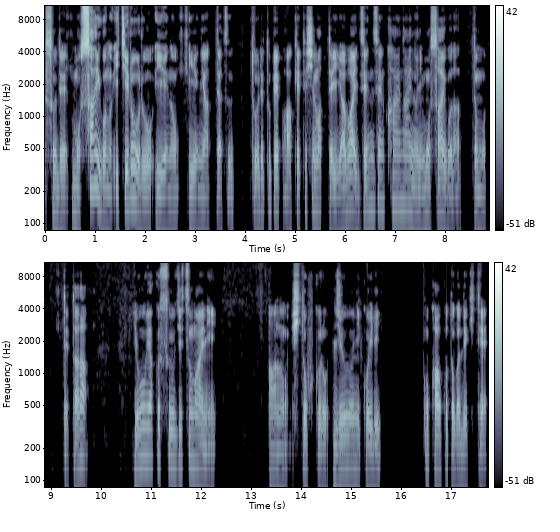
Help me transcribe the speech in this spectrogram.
それでもう最後の1ロールを家の、家にあったやつ、トイレットペーパー開けてしまって、やばい、全然買えないのにもう最後だって思ってたら、ようやく数日前に、あの、一袋12個入りを買うことができて、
